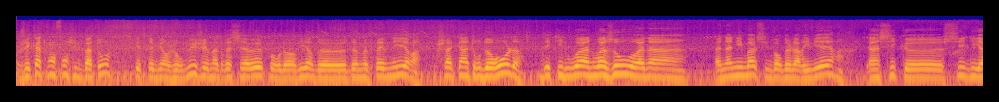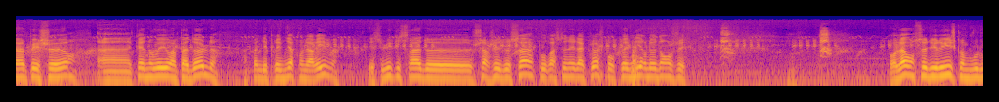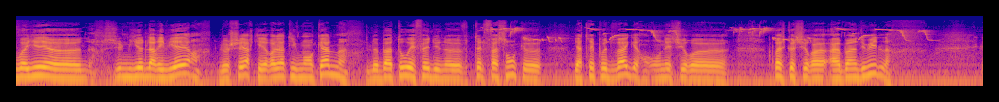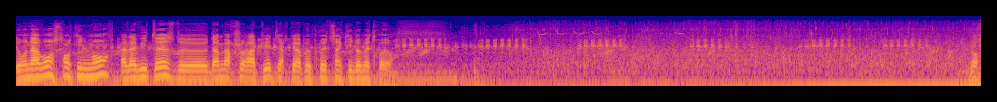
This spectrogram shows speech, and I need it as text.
J'ai quatre enfants sur le bateau, ce qui est très bien aujourd'hui. Je vais m'adresser à eux pour leur dire de, me prévenir, chacun un tour de rôle, dès qu'ils voient un oiseau un- un animal sur le bord de la rivière, ainsi que s'il y a un pêcheur, un canoë ou un paddle, afin de les prévenir qu'on arrive. Et celui qui sera chargé de ça pourra sonner la cloche pour prévenir le danger. Bon, là, on se dirige, comme vous le voyez, euh, sur le milieu de la rivière. Le Cher qui est relativement calme. Le bateau est fait d'une telle façon qu'il y a très peu de vagues. On est euh, presque sur un, bain d'huile. Et on avance tranquillement à la vitesse d'un marcheur à pied, c'est-à-dire qu'à peu près de 5 km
